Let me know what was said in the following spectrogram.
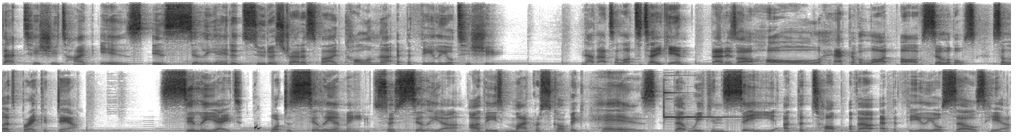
that tissue type is, is ciliated pseudostratified columnar epithelial tissue. Now that's a lot to take in. That is a whole heck of a lot of syllables. So let's break it down. Ciliate. What does cilia mean? So cilia are these microscopic hairs that we can see at the top of our epithelial cells here.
